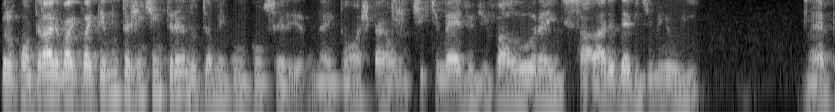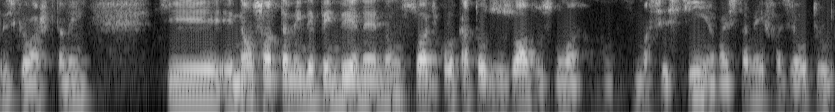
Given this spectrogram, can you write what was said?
pelo contrário, vai, vai ter muita gente entrando também como conselheiro, né? Então acho que o ticket médio de valor aí de salário deve diminuir, né? Por isso que eu acho que também que não só também depender, né? Não só de colocar todos os ovos numa uma cestinha, mas também fazer outro,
